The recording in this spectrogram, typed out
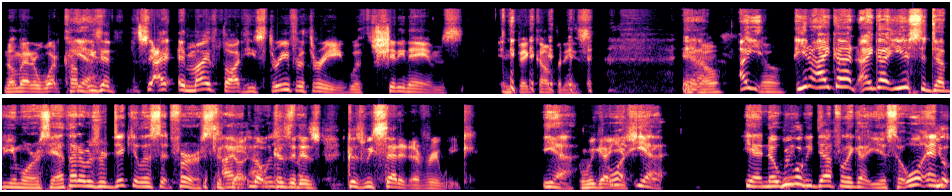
no matter what company yeah. he's had. See, I, in my thought, he's three for three with shitty names in big companies. Yeah. You know, I you know I got I got used to W Morrissey. I thought it was ridiculous at first. I, no, because it is because we said it every week. Yeah, we got well, used. yeah, it. yeah. No, we, we, will, we, definitely got used to. It. Well, and you'll,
